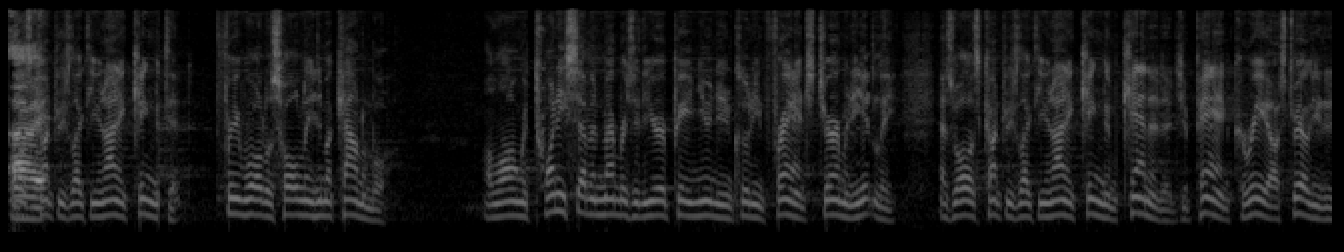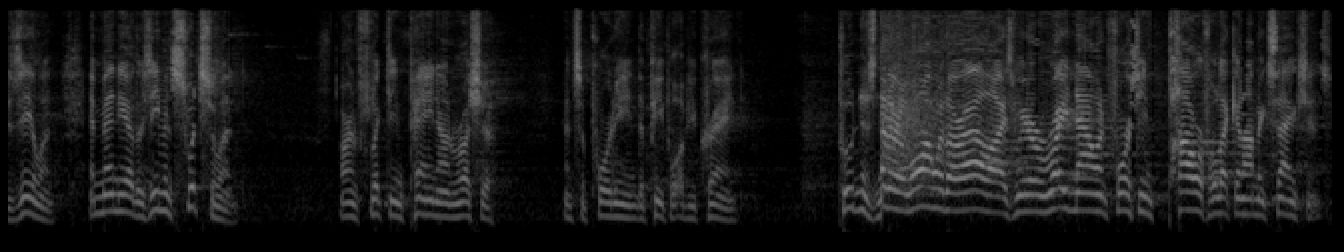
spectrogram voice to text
All Those right. countries like the United Kingdom. did. The free world is holding him accountable, along with 27 members of the European Union, including France, Germany, Italy, as well as countries like the United Kingdom, Canada, Japan, Korea, Australia, New Zealand, and many others, even Switzerland, are inflicting pain on Russia and supporting the people of Ukraine. Putin is together, along with our allies, we are right now enforcing powerful economic sanctions.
